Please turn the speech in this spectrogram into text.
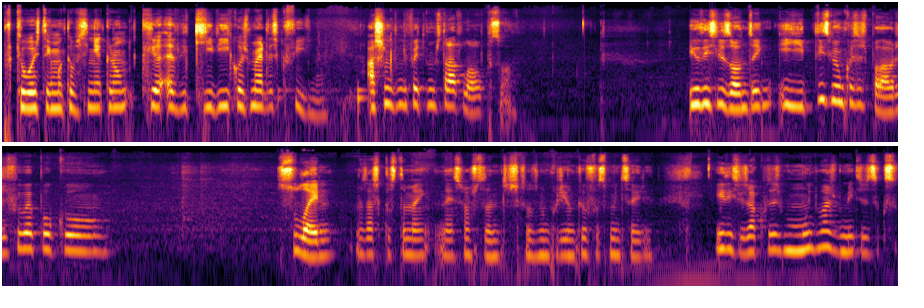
Porque eu hoje tenho uma cabecinha que, não, que adquiri com as merdas que fiz, não é? Acho que não tinha feito mostrado logo, pessoal. Eu disse-lhes ontem e disse mesmo com essas palavras. Foi bem pouco solene, mas acho que eles também né, são estudantes, que eles não queriam que eu fosse muito séria. E eu disse-lhes: há coisas muito mais bonitas do que se,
